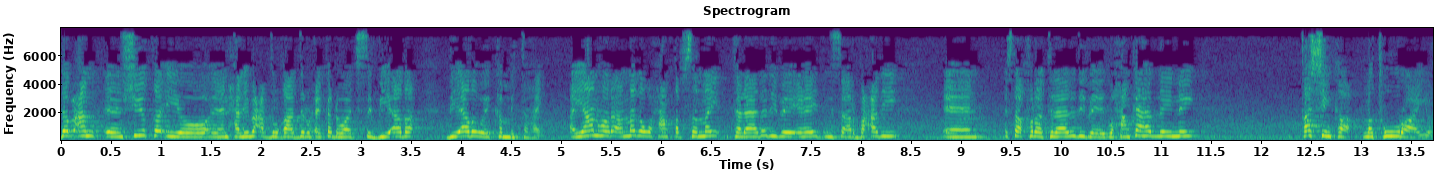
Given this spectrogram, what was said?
Dabcan shiiqa iyo xaliime cabdulqaadir waxay ka dhawaajisay bii'ada bii'ada way ka mid tahay. Ayaan hore annaga waxaan qabsannay talaadadii bay ahayd mise arbacadii istakfira talaadadii ahayd waxaan ka hadlaynay qashinka la tuuraayo.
